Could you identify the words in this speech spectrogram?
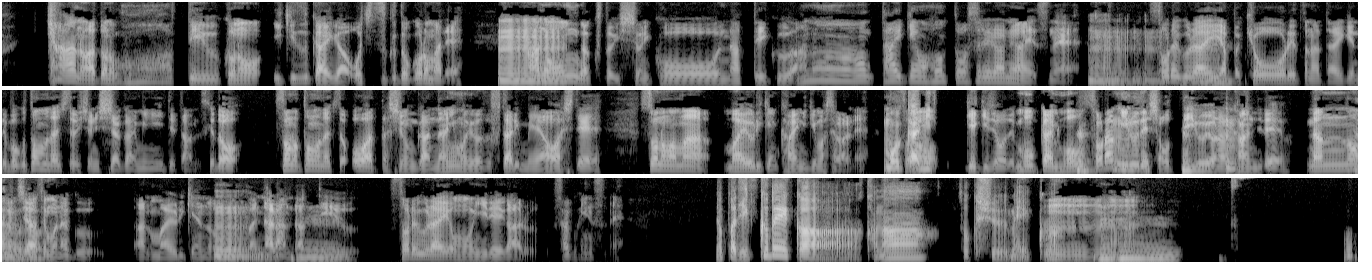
キャーの後のおーっていうこの息遣いが落ち着くところまで、うんうんあの音楽と一緒にこうなっていく、あの体験は本当忘れられないですね。うん。それぐらいやっぱ強烈な体験で、僕友達と一緒に試写会見に行ってたんですけど、その友達と終わった瞬間何も言わず二人目合わせて、そのまま前売り券買いに行きましたからね。もう一回見劇場で。もう一回、もう、そら見るでしょっていうような感じで、何の打ち合わせもなく、あの、前売り券のうん並んだっていう、うんそれぐらい思い入れがある作品ですね。やっぱりリック・ベイカーかな特集メイクは。うんうんううん。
